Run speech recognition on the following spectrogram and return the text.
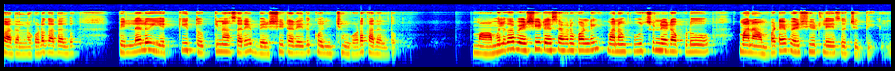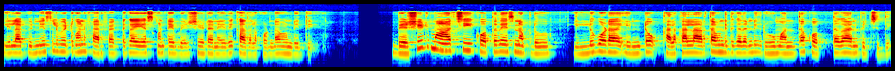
కదలను కూడా కదలదు. పిల్లలు ఎక్కి తొక్కినా సరే బెడ్షీట్ అనేది కొంచెం కూడా కదలదు. మామూలుగా బెడ్షీట్ వేసామనుకోండి మనం కూర్చునేటప్పుడు మన అంబటే బెడ్షీట్లు వేసి వచ్చిద్ది ఇలా పిన్నీసులు పెట్టుకొని పర్ఫెక్ట్గా వేసుకుంటే బెడ్షీట్ అనేది కదలకుండా ఉండిద్ది. బెడ్షీట్ మార్చి కొత్తది వేసినప్పుడు ఇల్లు కూడా ఎంతో కలకల్లాడుతూ ఉండేది కదండి. రూమ్ అంతా కొత్తగా అనిపించింది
